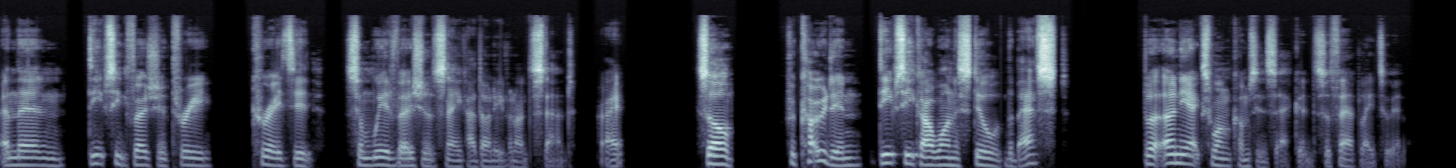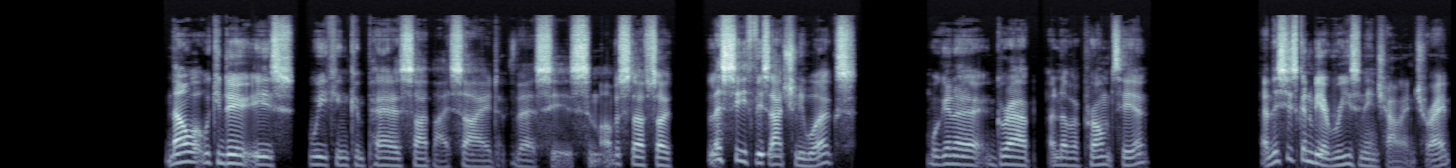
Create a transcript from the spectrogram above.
And then DeepSeek version 3 created some weird version of Snake I don't even understand, right? So for coding, DeepSeek R1 is still the best, but Ernie X1 comes in second, so fair play to it. Now what we can do is we can compare side by side versus some other stuff. So let's see if this actually works. We're going to grab another prompt here. And this is going to be a reasoning challenge, right?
